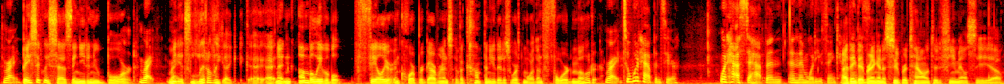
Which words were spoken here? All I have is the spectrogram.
Mm-hmm. Right. basically says they need a new board. Right, I mean, right. it's literally like an, an unbelievable failure in corporate governance of a company that is worth more than Ford Motor. Right. So what happens here? What has to happen, and then what do you think? I think they bring in a super talented female CEO.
